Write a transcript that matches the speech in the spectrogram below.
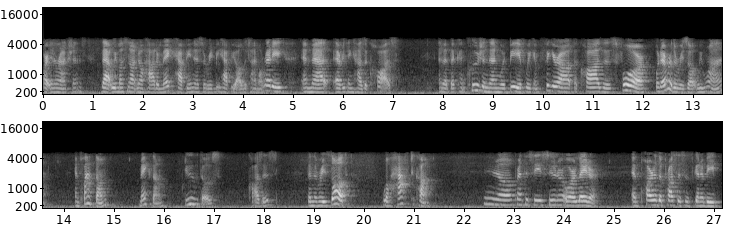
our interactions, that we must not know how to make happiness or we'd be happy all the time already, and that everything has a cause. And that the conclusion then would be if we can figure out the causes for whatever the result we want and plant them, make them, do those causes, then the result will have to come. You know, parentheses, sooner or later. And part of the process is going to be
